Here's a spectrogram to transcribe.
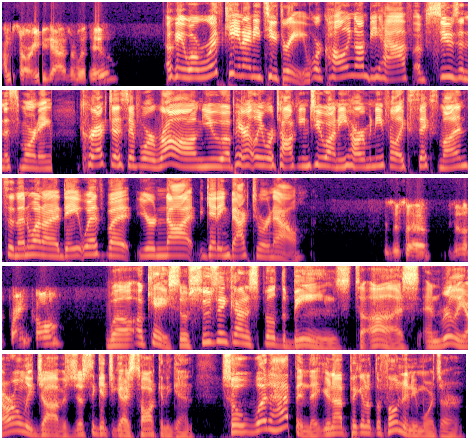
I'm sorry. You guys are with who? Okay, well, we're with K92.3. We're calling on behalf of Susan this morning. Correct us if we're wrong. You apparently were talking to on eHarmony for like six months and then went on a date with, but you're not getting back to her now. Is this a is this a prank call? Well, okay, so Susan kind of spilled the beans to us, and really our only job is just to get you guys talking again. So what happened that you're not picking up the phone anymore to her?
